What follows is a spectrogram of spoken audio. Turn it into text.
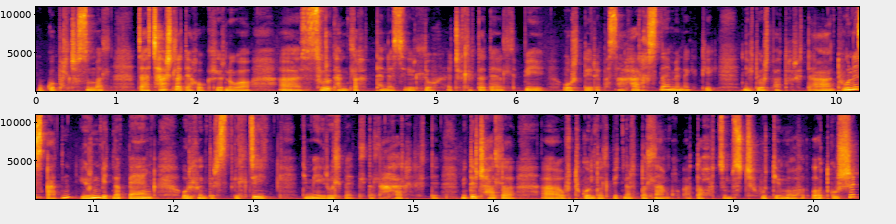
үгүй болчихсон бол за цаашлаад явах уу гэхээр нөгөө сөрөг хандлага танаас илүү ажиглагдаад байвал би өөртөө бас анхаарах хэрэгтэй байна гэдгийг нэгдүгээр бодох хэрэгтэй. Аа түүнээс гадна ер нь бид нар байнга өөрийнхөө төр сэтгэл зүй тийм ээ эрүүл байдалд бол анхаарах хэрэгтэй. Мэдээч хоолой өвтөхгүй тул бид нар дулаан одоо хувц өмсч хүүт юм уудгүй шиг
